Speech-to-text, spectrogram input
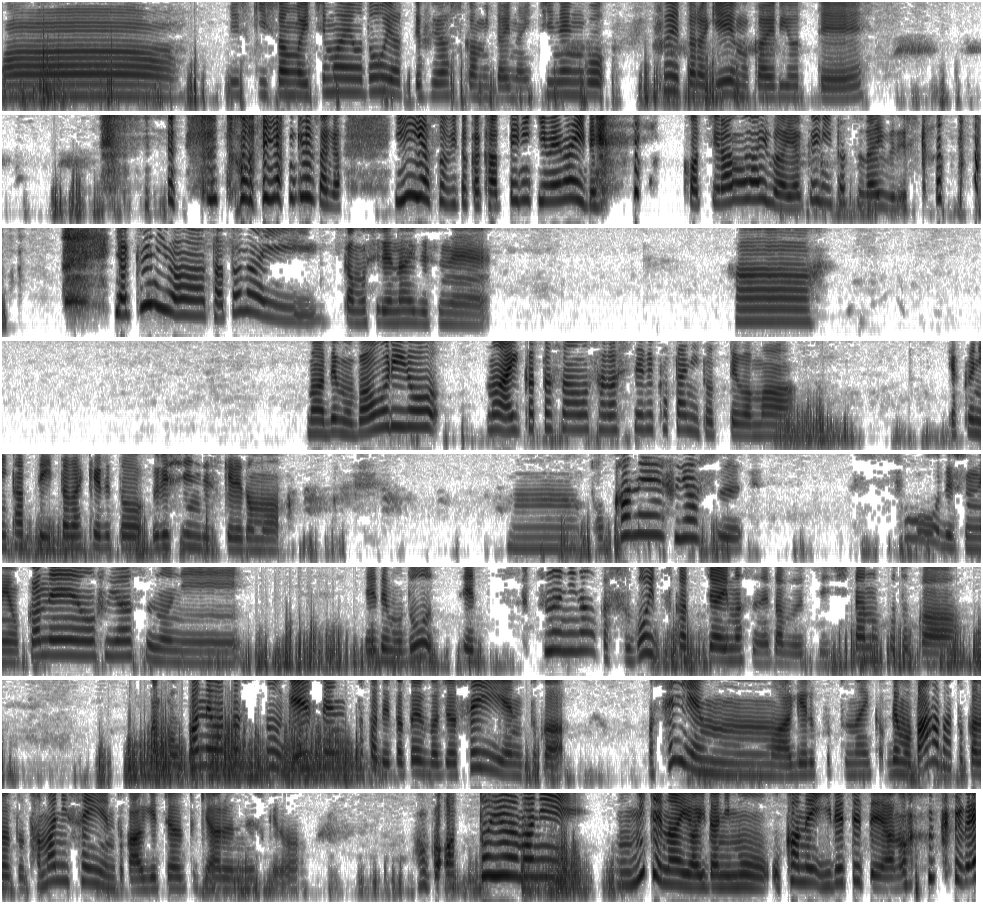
あー。スキースキーさんが1万円をどうやって増やすかみたいな1年後、増えたらゲーム買えるよって。トライアングルさんが、いい遊びとか勝手に決めないで。こちらのライブは役に立つライブですか？役には立たないかもしれないですね。はあ。まあでも、バオリオの相方さんを探してる方にとってはまあ、役に立っていただけると嬉しいんですけれども、うーん、お金増やす。そうですね、お金を増やすのに、え、でもどう、え、普通になんかすごい使っちゃいますね、多分うち、下の子とか。なんかお金渡すとゲーセンとかで例えばじゃあ1000円とか、まあ、1000円もあげることないか。でもバーバとかだとたまに1000円とかあげちゃうときあるんですけど、なんかあっという間に、もう見てない間にもうお金入れてて、あの、クレーン、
